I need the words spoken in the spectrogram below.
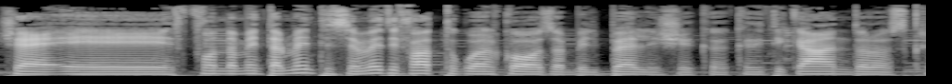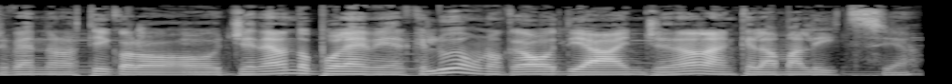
Cioè, eh, fondamentalmente, se avete fatto qualcosa, Bill Belichick, criticandolo, scrivendo un articolo o generando polemiche, perché lui è uno che odia in generale anche la malizia.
